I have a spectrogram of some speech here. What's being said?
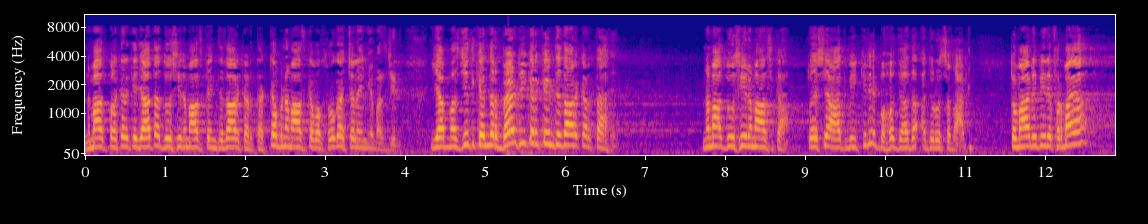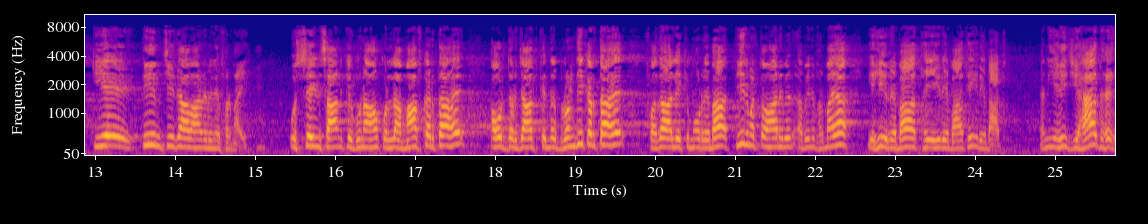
نماز پڑھ کر کے جاتا، دوسری نماز کا انتظار کرتا۔ کب نماز کا وقت ہوگا؟ چلیں گے مسجد۔ یا مسجد کے اندر بیٹھ ہی کر کے انتظار کرتا ہے۔ نماز دوسری نماز کا۔ تو ایسے آدمی کے لیے بہت زیادہ اجر و ثباب تو ہمارے نے فرمایا کہ یہ تین چیزیں ہمارے بھی نے فرمائی۔ اس سے انسان کے گناہوں کو اللہ معاف کرتا ہے اور درجات کے اندر بلندی کرتا ہے۔ فضا علیکم و ربات تین مرتبہ ابھی نے فرمایا، یہی ربات ہے، یہی ربات ہے، یہی ربات یعنی یہی جہاد ہے،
